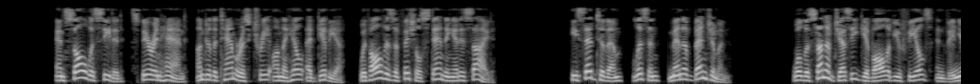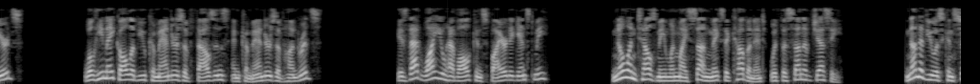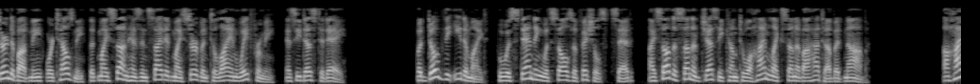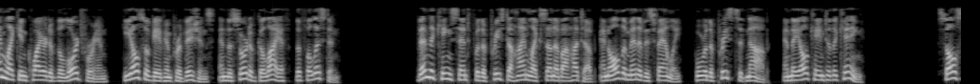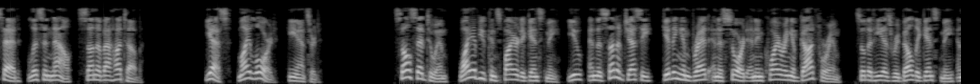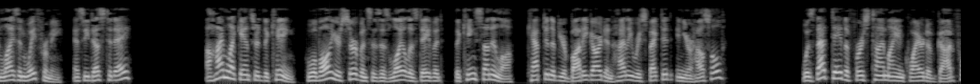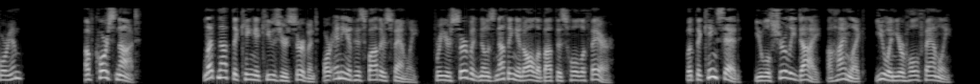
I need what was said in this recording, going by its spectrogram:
And Saul was seated, spear in hand, under the tamarisk tree on the hill at Gibeah, with all his officials standing at his side. He said to them, Listen, men of Benjamin. Will the son of Jesse give all of you fields and vineyards? Will he make all of you commanders of thousands and commanders of hundreds? Is that why you have all conspired against me? No one tells me when my son makes a covenant with the son of Jesse. None of you is concerned about me or tells me that my son has incited my servant to lie in wait for me, as he does today. But Doeg the Edomite, who was standing with Saul's officials, said, I saw the son of Jesse come to Ahimelech son of Ahitub at Nob. Ahimelech inquired of the Lord for him, he also gave him provisions and the sword of Goliath the Philistine. Then the king sent for the priest Ahimelech son of Ahitub and all the men of his family, who were the priests at Nob, and they all came to the king. Saul said, Listen now, son of Ahitub. Yes, my lord, he answered. Saul said to him, Why have you conspired against me, you and the son of Jesse, giving him bread and a sword and inquiring of God for him, so that he has rebelled against me and lies in wait for me, as he does today? Ahimelech answered the king, Who of all your servants is as loyal as David, the king's son in law, captain of your bodyguard and highly respected in your household? Was that day the first time I inquired of God for him? Of course not. Let not the king accuse your servant or any of his father's family, for your servant knows nothing at all about this whole affair. But the king said, You will surely die, Ahimelech, you and your whole family.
